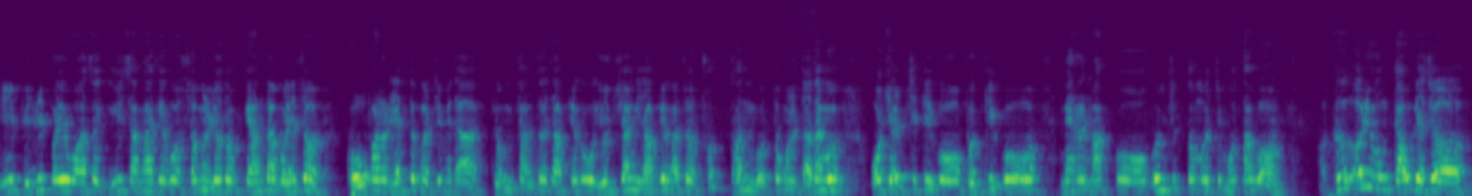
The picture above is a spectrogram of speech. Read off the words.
이 빌립보에 와서 이상하게 고 성을 여덟게 한다고 해서 고발을 했던 것입니다. 경찰도 잡혀가고 유치장이 잡혀가서 숱한 고통을 따당고 옷을 찢기고 벗기고 매를 맞고 음식도 먹지 못하고 그 어려운 가운데서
